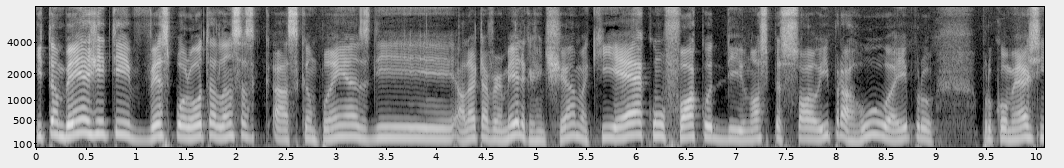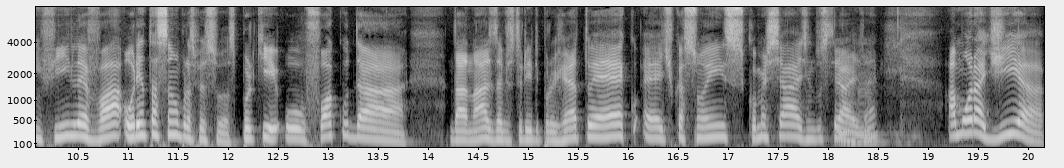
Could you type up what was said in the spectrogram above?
E também a gente, vez por outra, lança as, as, campanhas de alerta vermelho, que a gente chama, que é com o foco de o nosso pessoal ir para a rua, ir para o comércio, enfim, levar orientação para as pessoas. Porque o foco da, da análise da vistoria de projeto é, é edificações comerciais, industriais, uhum. né? A moradia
